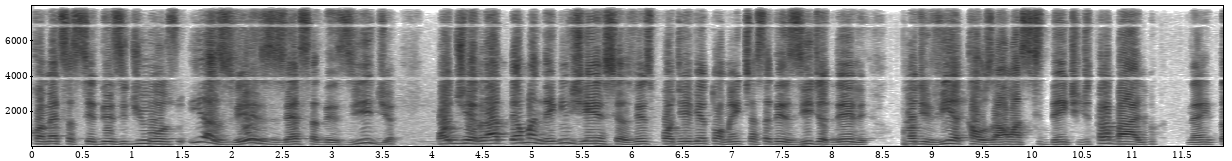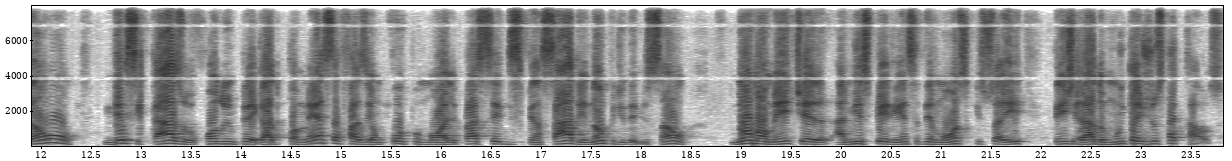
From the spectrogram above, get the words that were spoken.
começa a ser desidioso e às vezes essa desídia pode gerar até uma negligência, às vezes pode eventualmente essa desídia dele pode vir a causar um acidente de trabalho, né? Então, nesse caso, quando o empregado começa a fazer um corpo mole para ser dispensado e não pedir demissão, normalmente a minha experiência demonstra que isso aí tem gerado muita justa causa.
